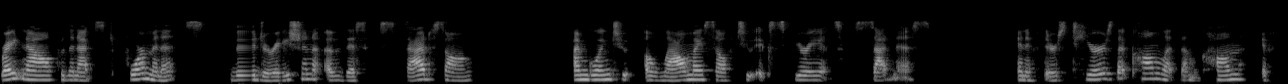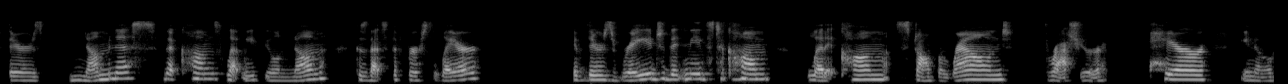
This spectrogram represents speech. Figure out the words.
right now for the next four minutes, the duration of this sad song, I'm going to allow myself to experience sadness and if there's tears that come, let them come. If there's numbness that comes, let me feel numb, because that's the first layer. If there's rage that needs to come, let it come, stomp around, thrash your hair, you know,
